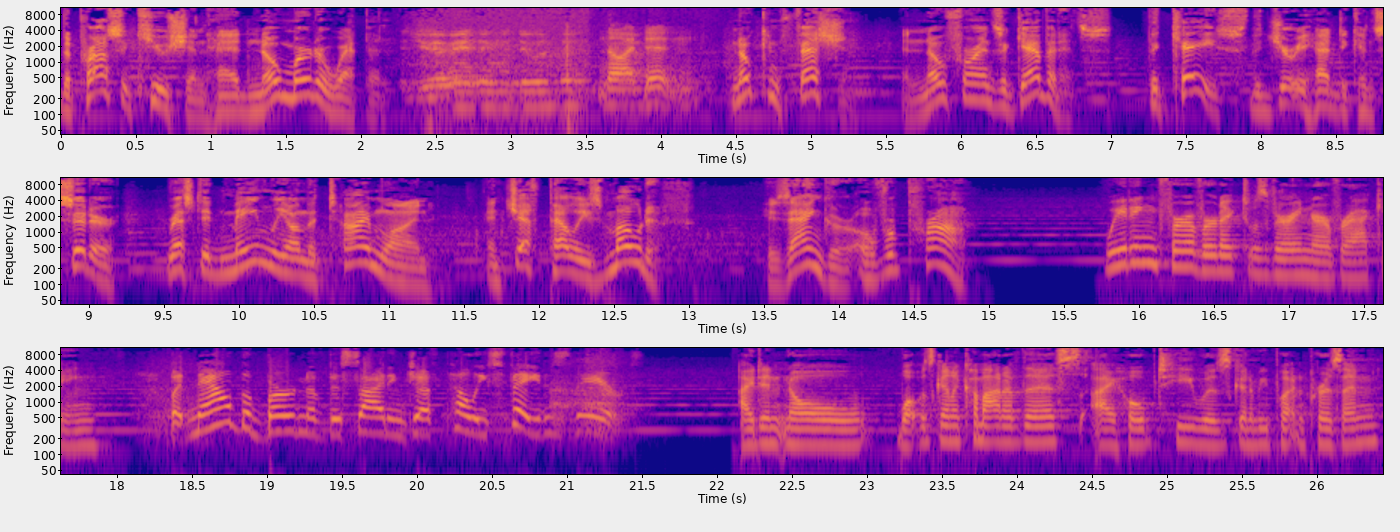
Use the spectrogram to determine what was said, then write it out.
The prosecution had no murder weapon, Did you have anything to do with it? No, I didn't. no confession, and no forensic evidence. The case the jury had to consider rested mainly on the timeline and Jeff Pelley's motive his anger over prom. Waiting for a verdict was very nerve wracking. But now the burden of deciding Jeff Pelley's fate is theirs. I didn't know what was going to come out of this. I hoped he was going to be put in prison,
